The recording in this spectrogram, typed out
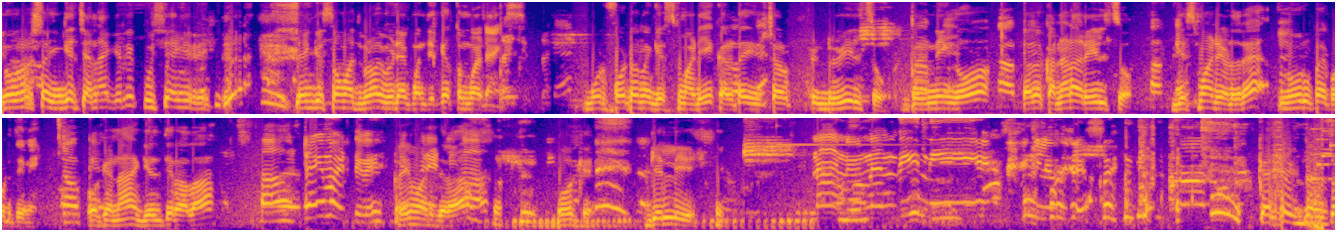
ನೂರು ವರ್ಷ ಹಿಂಗೆ ಚೆನ್ನಾಗಿರಿ ಖುಷಿಯಾಗಿರಿ. Thank you so much bro video ಬಂದಿದ್ದಕ್ಕೆ ತುಂಬಾ ಥ್ಯಾಂಕ್ಸ್ ಮೂರು ಫೋಟೋನ ಗೆಸ್ ಮಾಡಿ ಕರೆಕ್ಟಾಗಿ ಇನ್ಸ್ಟಾ ರೀಲ್ಸ್ ಟ್ರೆಂಡಿಂಗ್ ಯಾವ್ದೋ ಕನ್ನಡ ರೀಲ್ಸ್ ಗೆಸ್ ಮಾಡಿ ಹೇಳಿದ್ರೆ ನೂರು ರೂಪಾಯಿ ಕೊಡ್ತೀನಿ. ಓಕೆನಾ ಗೆಲ್ತಿರಲ್ಲ? ಟ್ರೈ ಮಾಡ್ತೀವಿ. ಟ್ರೈ ಮಾಡ್ತೀರಾ ಓಕೆ ಗೆಲ್ಲಿ. ನಾನು ನಂದಿನಿ. ಕರೆಕ್ಟ್ ಅಂತ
